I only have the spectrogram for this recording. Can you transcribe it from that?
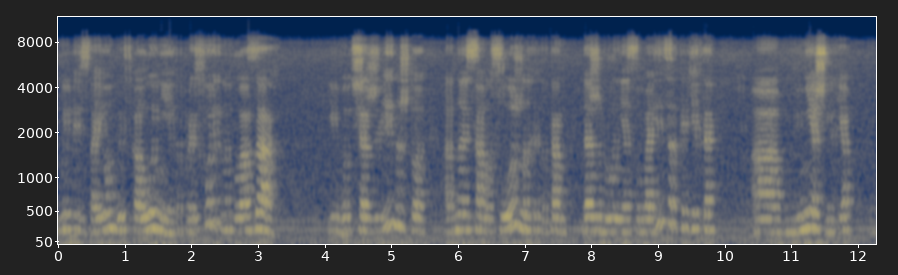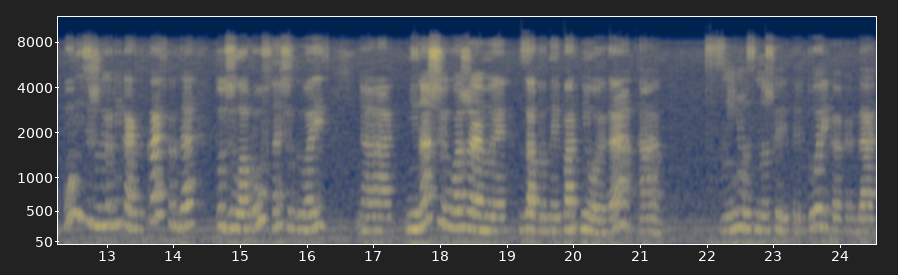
мы перестаем быть колонией. Это происходит на глазах. И вот сейчас же видно, что одно из самых сложных, это там даже было не освободиться от каких-то а, внешних. Я, помните же наверняка этот кайф, когда тот же Лавров начал говорить, а, не наши уважаемые западные партнеры, да, а сменилась немножко риторика, когда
